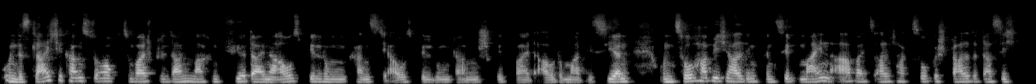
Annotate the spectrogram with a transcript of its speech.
Und das Gleiche kannst du auch zum Beispiel dann machen für deine Ausbildung und kannst die Ausbildung dann schrittweit automatisieren. Und so habe ich halt im Prinzip meinen Arbeitsalltag so gestaltet, dass ich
